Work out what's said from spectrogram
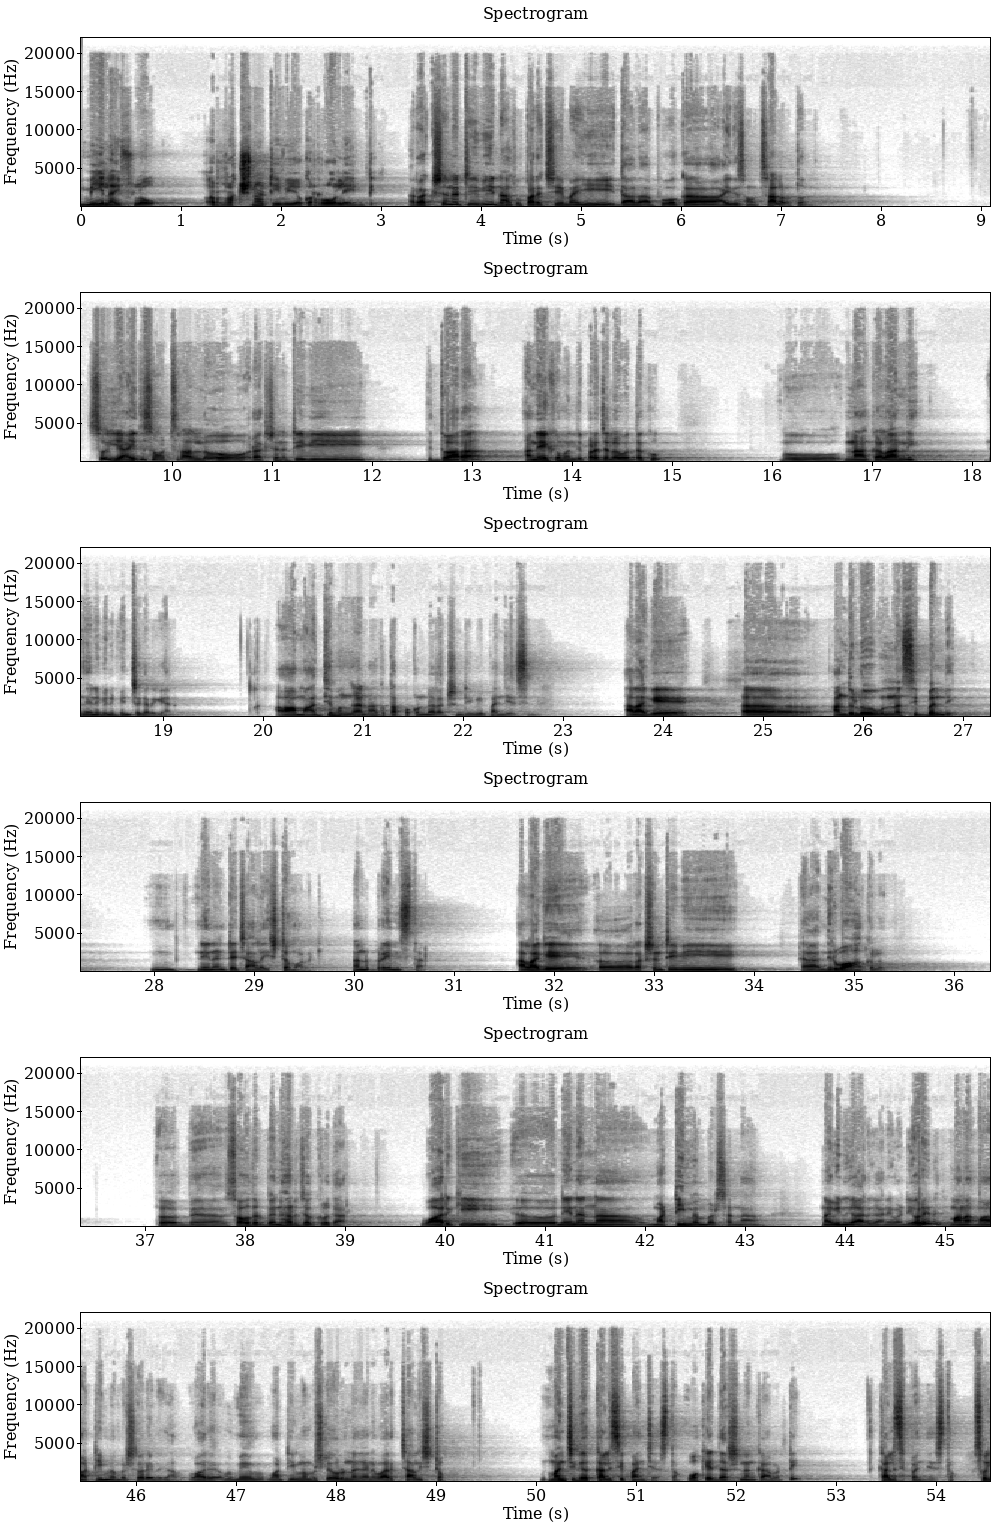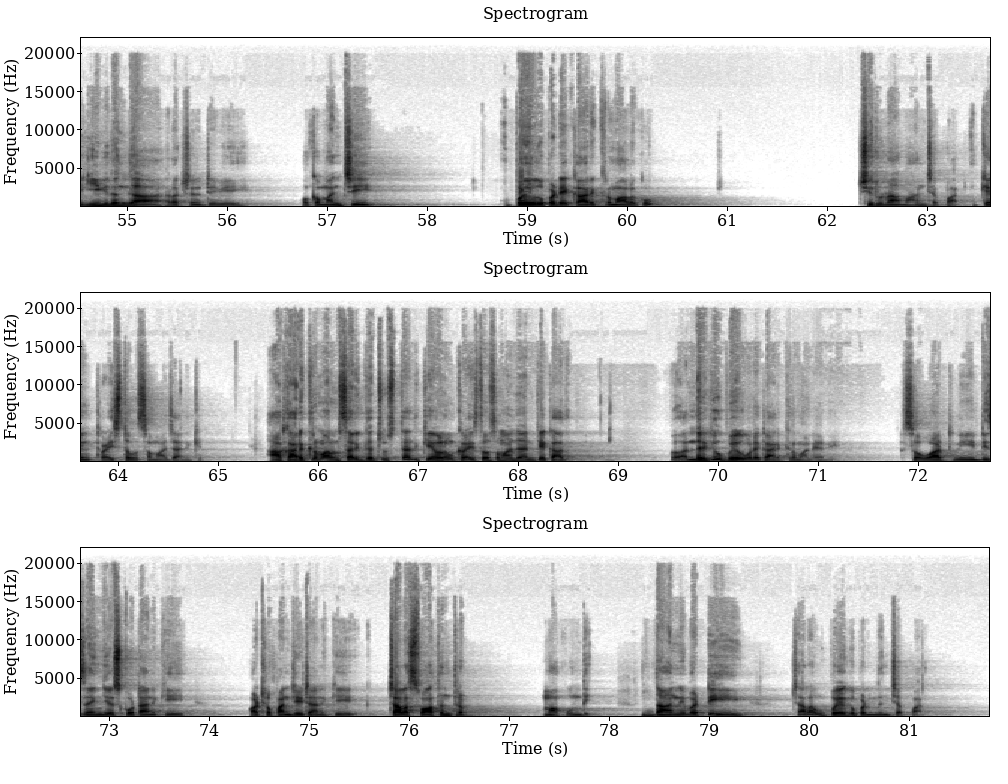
మీ లైఫ్లో రక్షణ టీవీ యొక్క రోల్ ఏంటి? రక్షణ టీవీ నాకు పరిచయం అయ్యి దాదాపు ఒక ఐదు సంవత్సరాలు అవుతుంది. సో ఈ ఐదు సంవత్సరాల్లో రక్షణ టీవీ ద్వారా అనేక మంది ప్రజల వద్దకు నా గళాన్ని నేను వినిపించగలిగాను. ఆ మాధ్యమంగా నాకు తప్పకుండా రక్షణ టీవీ పనిచేసింది. అలాగే అందులో ఉన్న సిబ్బంది నేనంటే చాలా ఇష్టం వాళ్ళకి. నన్ను ప్రేమిస్తారు. అలాగే రక్షణ టీవీ నిర్వాహకులు సహోదరు బెన్హర్ జక్కుల్ గారు వారికి నేనన్నా మా టీం మెంబర్స్ అన్నా నవీన్ గారు కానివ్వండి ఎవరైనా మన మా టీం మెంబర్స్ ఎవరైనా కాదు వారి మేము మా టీం మెంబర్స్లో ఎవరున్నా కానీ వారికి చాలా ఇష్టం. మంచిగా కలిసి పనిచేస్తాం. ఒకే దర్శనం కాబట్టి కలిసి పనిచేస్తాం. సో ఈ విధంగా రక్షణ టీవీ ఒక మంచి ఉపయోగపడే కార్యక్రమాలకు చిరునామా అని చెప్పాలి. ముఖ్యంగా క్రైస్తవ సమాజానికి. ఆ కార్యక్రమాలను సరిగ్గా చూస్తే అది కేవలం క్రైస్తవ సమాజానికే కాదు. అందరికీ ఉపయోగపడే కార్యక్రమాలే అవి. సో వాటిని డిజైన్ చేసుకోవటానికి వాటిలో పనిచేయటానికి చాలా స్వాతంత్రం మాకు ఉంది. దాన్ని బట్టి చాలా ఉపయోగపడిందని చెప్పాలి.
